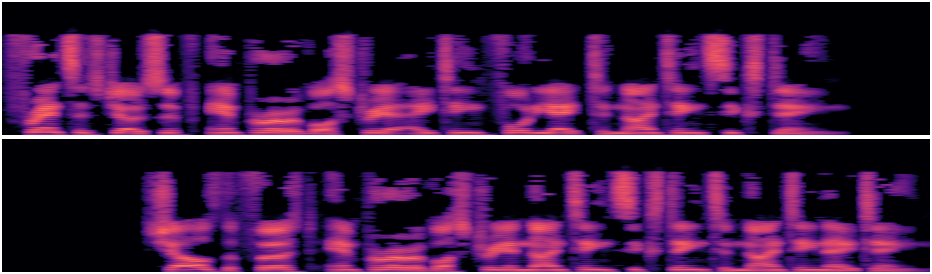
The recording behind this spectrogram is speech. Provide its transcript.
Francis Joseph, Emperor of Austria 1848–1916 Charles I, Emperor of Austria 1916–1918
